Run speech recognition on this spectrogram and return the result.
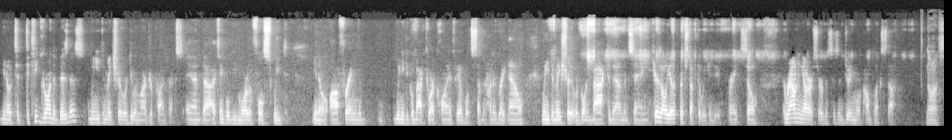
you know, to, to keep growing the business, we need to make sure we're doing larger projects, and uh, I think we'll be more of a full suite, you know, offering. We need to go back to our clients. We have about 700 right now. We need to make sure that we're going back to them and saying, "Here's all the other stuff that we can do." Right. So, rounding out our services and doing more complex stuff. Nice.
